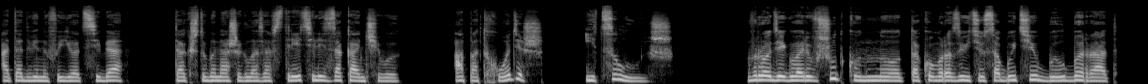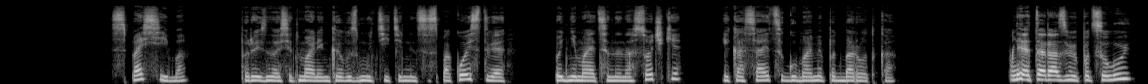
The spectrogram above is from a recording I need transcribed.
Отодвинув ее от себя, так, чтобы наши глаза встретились, заканчиваю. А подходишь и целуешь. Вроде и говорю в шутку, но такому развитию событий был бы рад. Спасибо произносит маленькая возмутительница спокойствия, поднимается на носочки и касается губами подбородка. «Это разве поцелуй?»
